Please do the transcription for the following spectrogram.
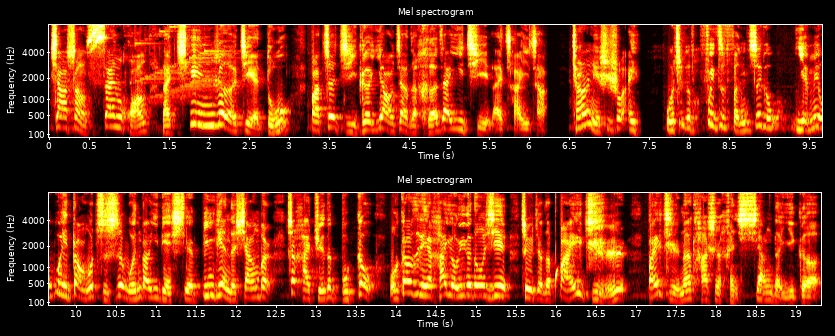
加上三黄来清热解毒，把这几个药这样子合在一起来擦一擦。假如你是说，哎，我这个痱子粉这个也没有味道，我只是闻到一点些冰片的香味儿，这还觉得不够。我告诉你，还有一个东西，这个叫做白芷。白芷呢，它是很香的一个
